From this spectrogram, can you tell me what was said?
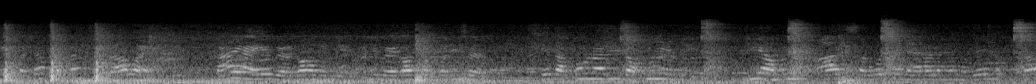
हे कशा प्रकारचं गाव आहे? काय आहे बेळगावमध्ये? आणि बेळगावचा परिसर? हे दाखवणारी डॉक्युमेंटरी जी आम्ही आज सर्वोच्च न्यायालयामध्ये सुद्धा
